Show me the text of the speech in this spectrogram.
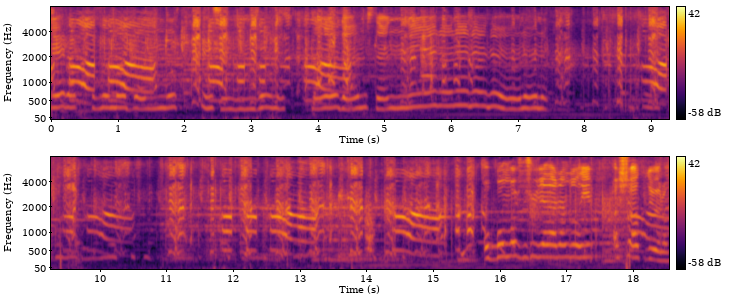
Düşer aklıma bomboş düşünceler Madem sen na na na na. O bomboş düşüncelerden dolayı aşağı atlıyorum.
